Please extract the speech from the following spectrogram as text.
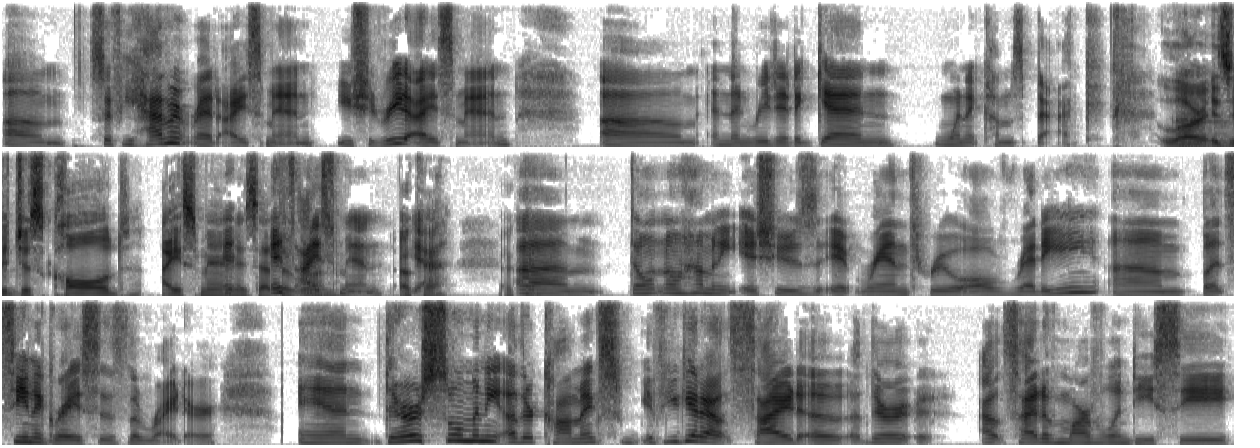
Um, so if you haven't read Iceman, you should read Iceman, um, and then read it again when it comes back. Laura, is it just called Iceman? is that it's the run? Iceman? Okay. yeah. Okay. Um, don't know how many issues it ran through already, um, but Sina Grace is the writer, and there are so many other comics. If you get outside of there, outside of Marvel and DC,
